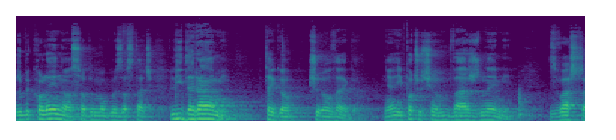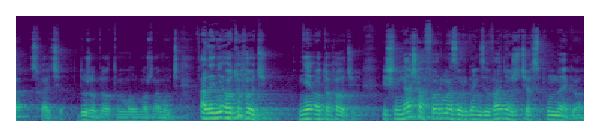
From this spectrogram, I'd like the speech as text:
żeby kolejne osoby mogły zostać liderami tego czy owego nie? i poczuć się ważnymi. Zwłaszcza, słuchajcie, dużo by o tym można mówić, ale nie o to chodzi. Nie o to chodzi. Jeśli nasza forma zorganizowania życia wspólnego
